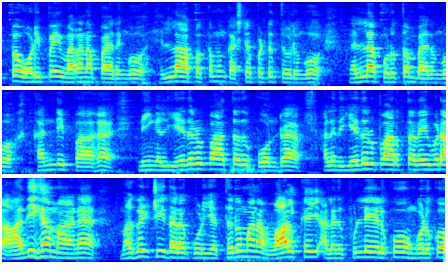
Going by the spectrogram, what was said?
இப்போ ஓடிப்போய் வரனை பாருங்கோ. எல்லா பக்கமும் கஷ்டப்பட்டு தேடுங்கோ. நல்லா பொருத்தம் பாருங்கோ. கண்டிப்பாக நீங்கள் எதிர்பார்த்தது போன்ற அல்லது எதிர்பார்த்ததை விட அதிகமான மகிழ்ச்சி தரக்கூடிய திருமண வாழ்க்கை அல்லது பிள்ளைகளுக்கோ உங்களுக்கோ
